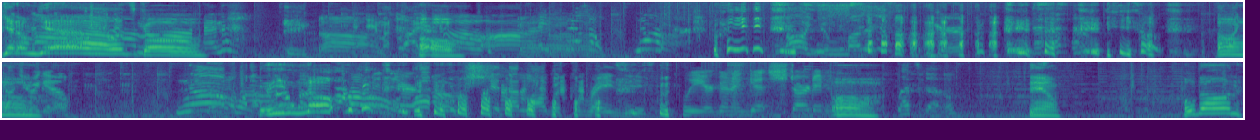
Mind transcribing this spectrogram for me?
get him. Yeah. Let's go. Come on. Uh oh. on. oh, you motherfucker. Oh, I got you. we oh. go. No. No. Oh shit, that log was crazy. We are gonna get started. Oh, Let's go. damn. Hold on.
